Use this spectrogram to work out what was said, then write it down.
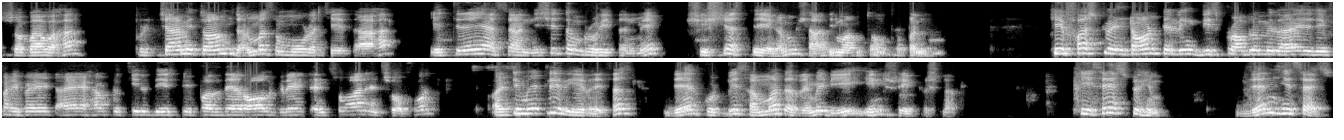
स्वभाव पृच्छामि त्वां धर्म सम्मूढ़चेता यत्रेयसा निश्चितं ब्रूहि तन्मे शिष्यस्तेहं शादिमां त्वं प्रपन्नम् He first went on telling this problem will arise if I fight, I have to kill these people, they are all great, and so on and so forth. Ultimately realizes there could be some other remedy in Sri Krishna. He says to him, then he says,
